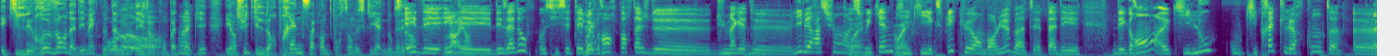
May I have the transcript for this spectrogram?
et qui les revendent à des mecs mecs, notamment Oh là. des gens qui ont pas de Ouais. papier, et ensuite ils leur prennent 50% de ce qu'ils gagnent. Donc. Et des, et Marion. des, des ados aussi. C'était Ouais. le grand reportage de du maga de Libération euh, Ouais. ce week-end qui, Ouais. qui explique qu'en banlieue, bah, t'as t'as des des grands euh, qui louent ou qui prêtent leur compte euh,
